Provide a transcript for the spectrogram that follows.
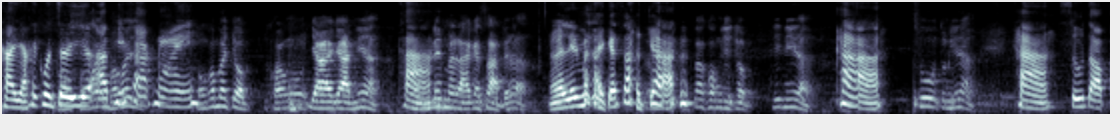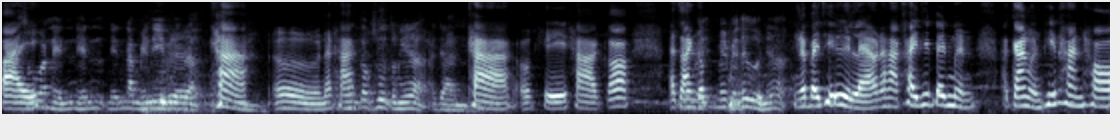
ค่ะ อยากให้คนเจอเยอะอะผมว่าพี่ผมว่าฝากหน่อย ผมก็มาจบของยายานเนี่ยค่ะ ผมเล่นมาหลายกษัตริย์แล้วล่ะเออเล่นมาหลายกษัตริย์ค่ะ ก็คงจะจบที่นี่แหละค่ะ สู้ตรงนี้แหละ ค่ะ สู้ต่อไป สู้วันเห็นเห็นเห็นดำเห็นดีไปเลยล่ะค่ะ เออนะคะ ต้องสู้ตรงนี้แหละอาจารย์ค่ะ โอเคค่ะ ก็อาจารย์ก็ไม่ไม่ไปที่อื่นเนี่ยได้ไปที่อื่นแล้วนะคะ ใครที่เป็นเหมือนอาการเหมือนพี่พานทอ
